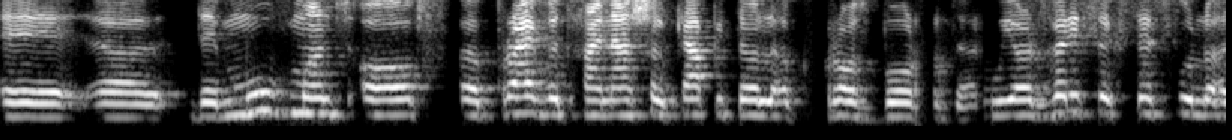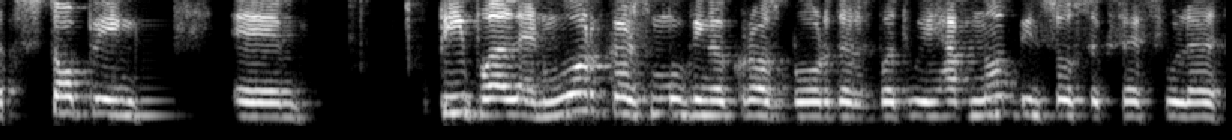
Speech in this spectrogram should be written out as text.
uh, the movement of private financial capital across border. We are very successful at stopping. Um, people and workers moving across borders, but we have not been so successful at,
